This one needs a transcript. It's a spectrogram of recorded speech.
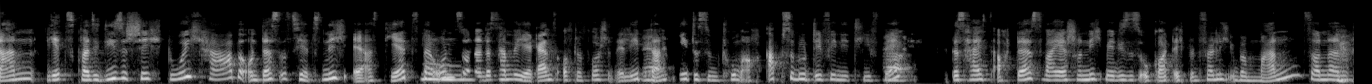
dann jetzt quasi diese Schicht durch habe und das ist jetzt nicht erst jetzt bei mhm. uns, sondern das haben wir ja ganz oft davor schon erlebt, ja. dann geht das Symptom auch absolut definitiv weg. Ja. Das heißt, auch das war ja schon nicht mehr dieses, oh Gott, ich bin völlig übermannt, sondern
